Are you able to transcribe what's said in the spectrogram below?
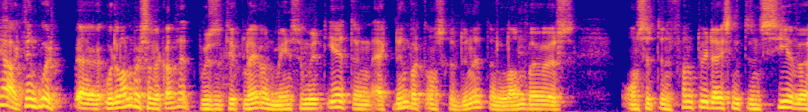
Ja, ek dink oor uh, oor landbou sal ek altyd positief bly want mense moet eet en ek dink wat ons gedoen het in landbou is ons het in van 2007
